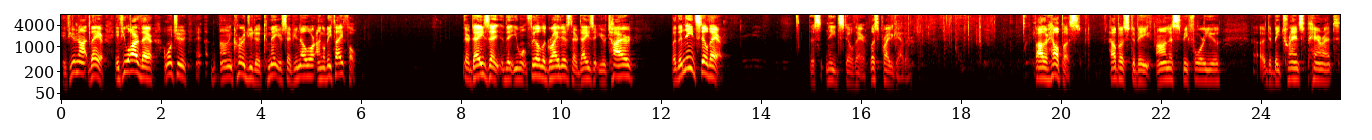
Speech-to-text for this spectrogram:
if you're not there, if you are there, I want you, I want to encourage you to commit yourself. You know, Lord, I'm going to be faithful. There are days that, that you won't feel the greatest, there are days that you're tired, but the need's still there. This need's still there. Let's pray together. Father, help us. Help us to be honest before you, uh, to be transparent,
